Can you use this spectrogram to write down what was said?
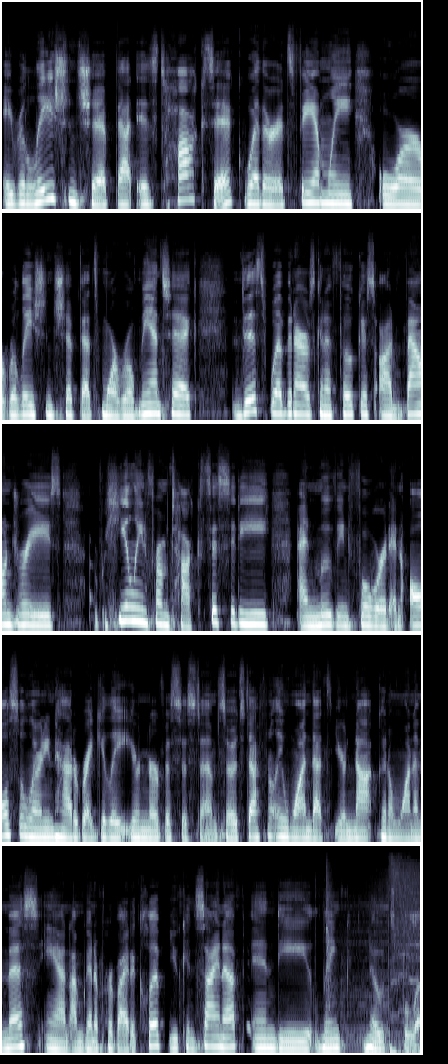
a relationship that is toxic, whether it's family or relationship that's more romantic, this webinar is going to focus on boundaries, healing from toxicity, and moving forward, and also learning how to regulate your nervous system. So it's definitely one that you're not going to want to miss. And I'm going to provide a clip. You can sign up up in the link notes below.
